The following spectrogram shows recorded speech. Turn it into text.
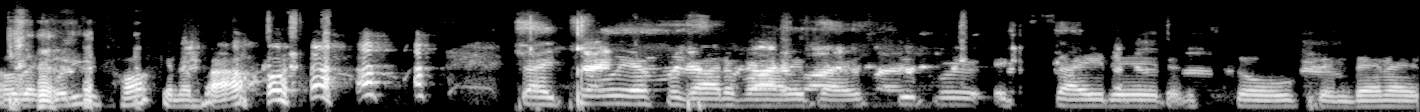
I was like, what are you talking about? so I totally I forgot about it, but I was super excited and stoked and then I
